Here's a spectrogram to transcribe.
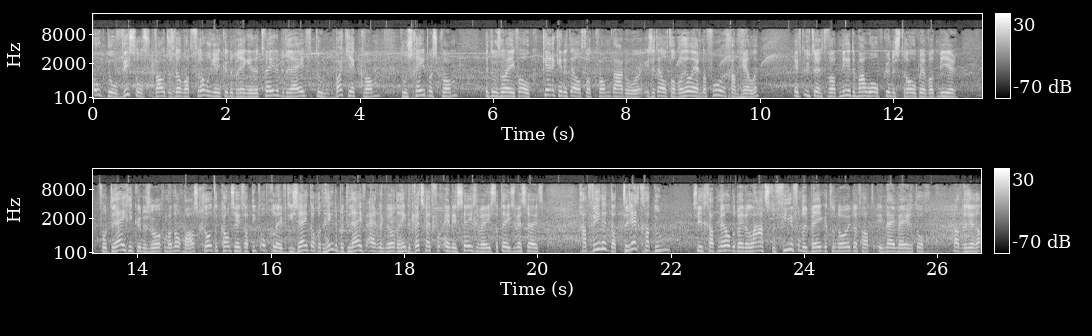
ook door wissels Wouters wel wat veranderingen kunnen brengen in het tweede bedrijf. Toen Badjek kwam, toen Schepers kwam. En toen zo even ook Kerk in het elftal kwam. Daardoor is het elftal wel heel erg naar voren gaan hellen. Heeft Utrecht wat meer de mouwen op kunnen stropen. En wat meer voor dreiging kunnen zorgen. Maar nogmaals, grote kans heeft dat niet opgeleverd. Die zijn toch het hele bedrijf eigenlijk wel. De hele wedstrijd voor NEC geweest. Dat deze wedstrijd gaat winnen. Dat terecht gaat doen. Zich gaat melden bij de laatste vier van dit bekertoernooi. Dat had in Nijmegen toch, laten we zeggen,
